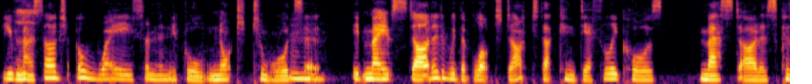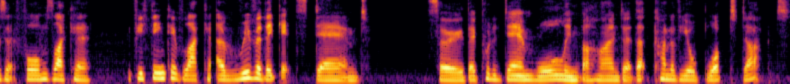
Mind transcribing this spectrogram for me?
you mm-hmm. massage away from the nipple, not towards it. It may have started with a blocked duct that can definitely cause mastitis because it forms like a, if you think of like a river that gets dammed. So they put a dam wall in behind it, that kind of your blocked duct.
